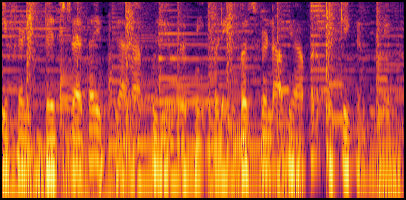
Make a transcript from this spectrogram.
ये फ्रेंड्स बेस्ट रहता है इससे ज़्यादा आपको ज़रूरत नहीं पड़ेगी। बस फ्रेंड आप यहाँ पर ओके कर दीजिएगा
